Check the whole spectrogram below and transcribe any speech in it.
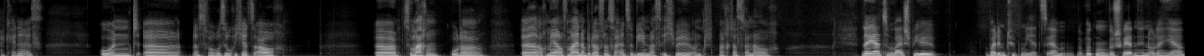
erkenne es. Und äh, das versuche ich jetzt auch äh, zu machen oder äh, auch mehr auf meine Bedürfnisse einzugehen, was ich will und mache das dann auch. Naja, zum Beispiel bei dem Typen jetzt, ja, Rückenbeschwerden hin oder her.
